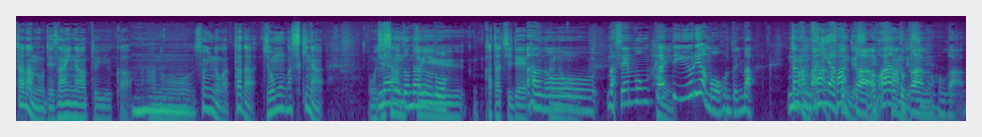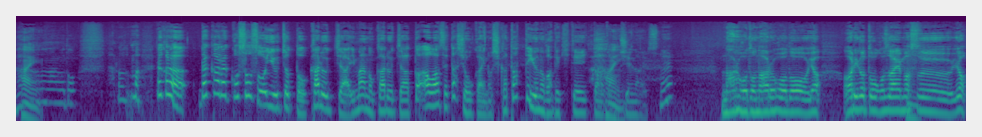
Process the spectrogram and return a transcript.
ただのデザイナーというかうん。あのそういうのがただ縄文が好きなおじさんとなるほどないう形であのーまあ、専門家っていうよりはもう本当に、まあ、まあ、多分マニアとか、フファンとかの方が。はいなるほど、まあ、だから、だからこそそういうちょっとカルチャー、今のカルチャーと合わせた紹介の仕方っていうのができていったのかもしれないですね。なるほど、なるほど。いや、ありがとうございます。いや、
